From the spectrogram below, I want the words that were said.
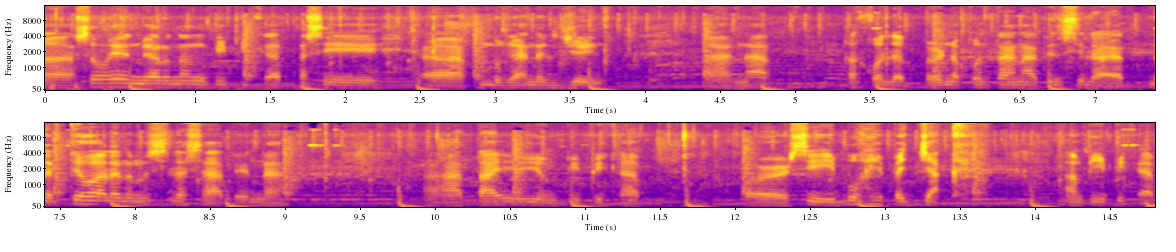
Ah, so ngayon meron ng pipick up kasi ah, kumbaga nag-join ah, na kakolab or napunta natin sila at nagtiwala naman sila sa atin na ah, tayo yung pipick up or si Buhay pa Jack ang pipick up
